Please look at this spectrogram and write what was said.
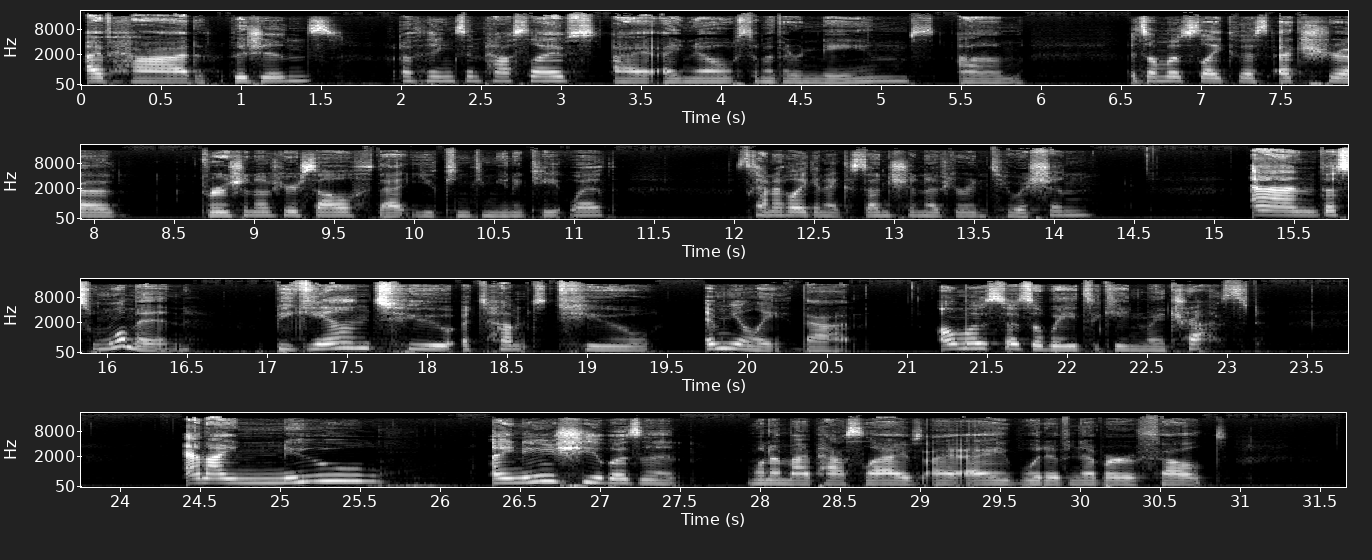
I've had visions of things in past lives. I, I know some of their names. Um, it's almost like this extra version of yourself that you can communicate with. It's kind of like an extension of your intuition. And this woman began to attempt to emulate that almost as a way to gain my trust. And I knew I knew she wasn't one of my past lives. I, I would have never felt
